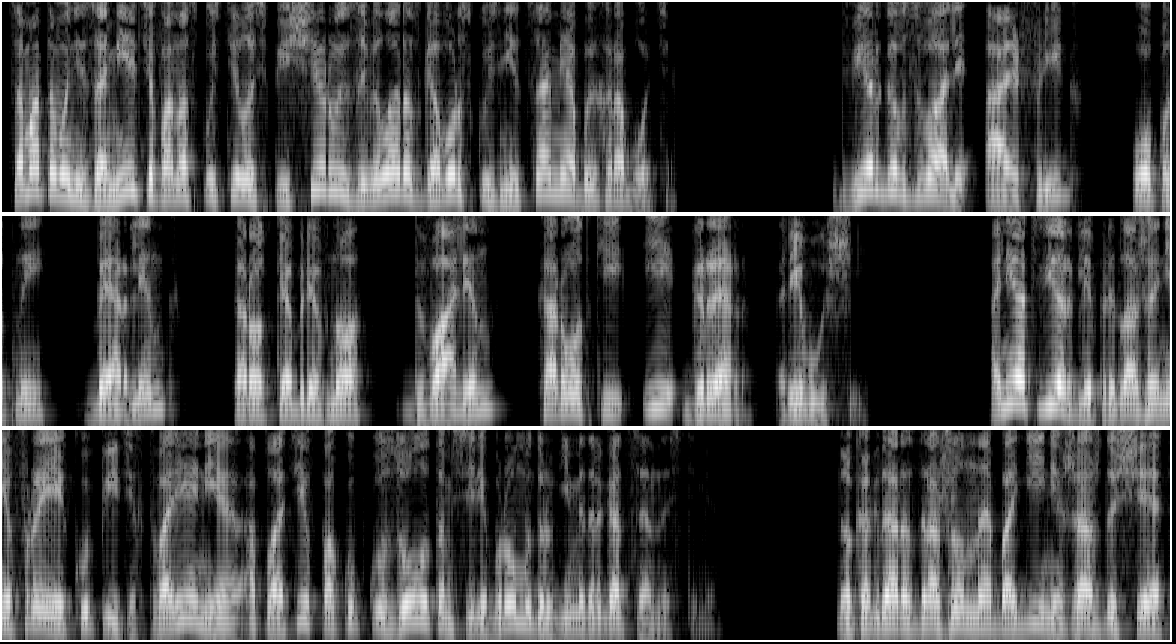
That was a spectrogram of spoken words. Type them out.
Сама того не заметив, она спустилась в пещеру и завела разговор с кузнецами об их работе. Двергов звали Альфриг, опытный, Берлинг, короткое бревно, Двалин, короткий, и Грер, ревущий. Они отвергли предложение Фрея купить их творение, оплатив покупку золотом, серебром и другими драгоценностями. Но когда раздраженная богиня, жаждущая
